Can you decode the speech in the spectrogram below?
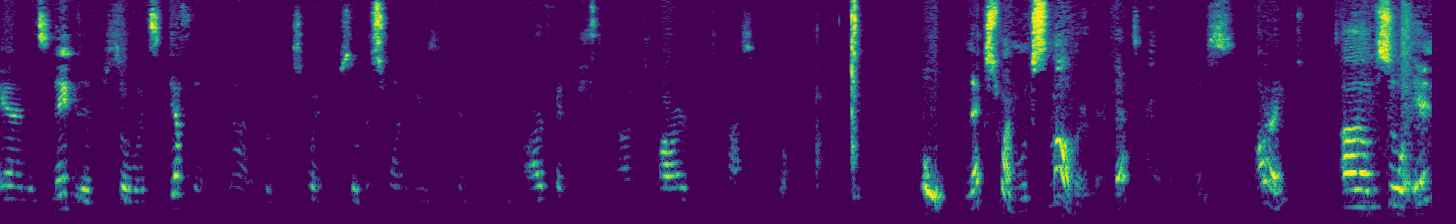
And it's negative, so it's definitely not a perfect square. So this one is done. We are finished. We've gone as far as we could possibly go. Oh, next one looks smaller there. That's kind of nice. All right. Um, so n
